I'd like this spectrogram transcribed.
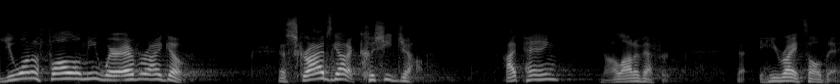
You want to follow me wherever I go. And a scribe's got a cushy job. High paying, not a lot of effort. He writes all day.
